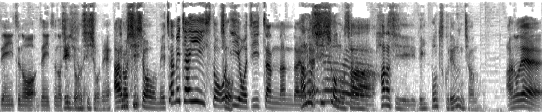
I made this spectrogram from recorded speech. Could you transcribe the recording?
善逸の、善逸の師匠ね師。匠ね。あの師匠、めちゃめちゃいい人、いいおじいちゃんなんだよね。あの師匠のさ、、話で一本作れるんちゃうの？あのね、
